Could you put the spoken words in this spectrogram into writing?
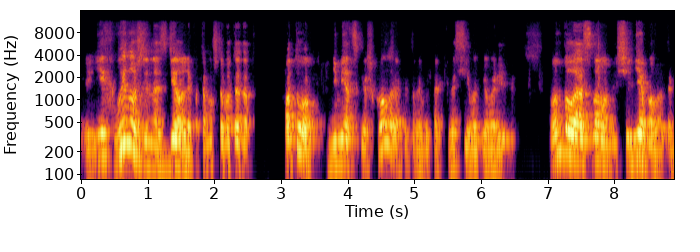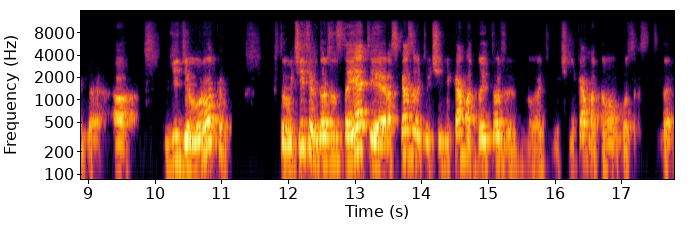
Их вынужденно сделали, потому что вот этот поток немецкой школы, о которой вы так красиво говорили, он был основан, еще не было тогда а, видеоуроков, что учитель должен стоять и рассказывать ученикам одно и то же, ну, ученикам одного возраста, да,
